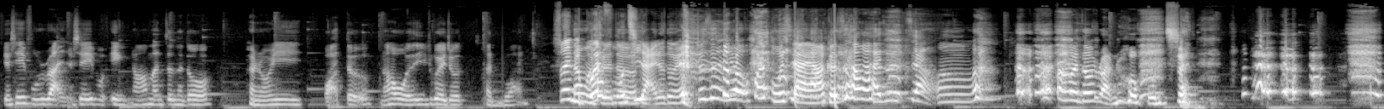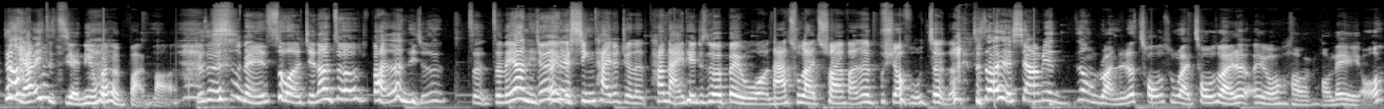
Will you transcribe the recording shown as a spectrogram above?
有些衣服软，有些衣服硬，然后他们真的都很容易滑的，然后我的衣柜就很乱，所以你不会但我觉得浮起来，就对。就是又会浮起来啊，可是他们还是这样，嗯，他们都软弱不振。就你要一直剪，你也会很烦吧？就是是没错，剪到最后，反正你就是怎怎么样，你就有一个心态，就觉得他哪一天就是会被我拿出来穿，反正不需要扶正的。就是，而且下面这种软的就抽出来，抽出来就哎呦，好好累哦。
